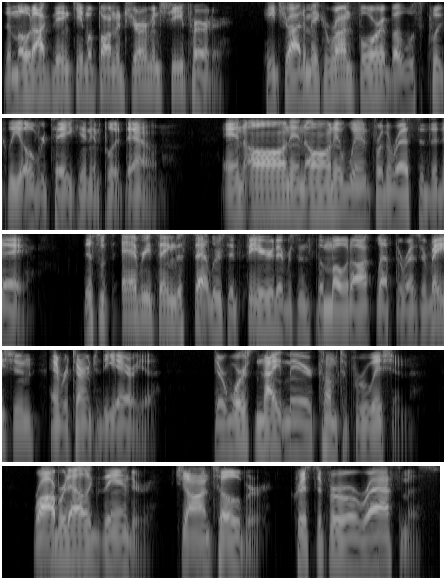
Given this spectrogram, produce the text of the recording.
The Modoc then came upon a German sheep herder. He tried to make a run for it, but was quickly overtaken and put down. And on and on it went for the rest of the day. This was everything the settlers had feared ever since the Modoc left the reservation and returned to the area. Their worst nightmare come to fruition. Robert Alexander, John Tober, Christopher Erasmus,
